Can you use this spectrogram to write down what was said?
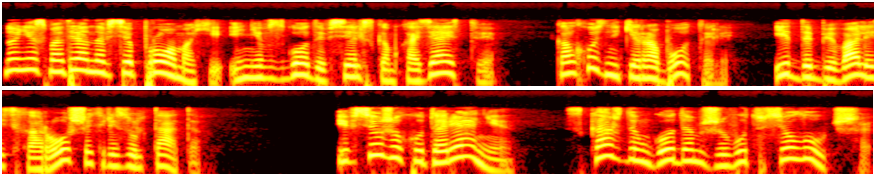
Но несмотря на все промахи и невзгоды в сельском хозяйстве, колхозники работали и добивались хороших результатов. И все же хуторяне с каждым годом живут все лучше.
